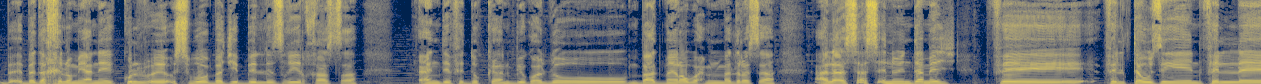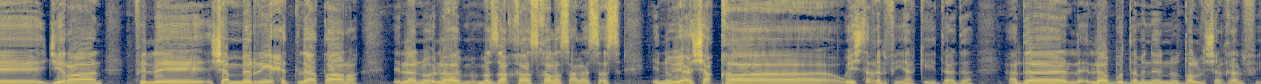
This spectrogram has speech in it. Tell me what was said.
بدخلهم يعني كل أسبوع بجيب الصغير خاصة عندي في الدكان بيقعدوا بعد ما يروح من المدرسة على أساس إنه يندمج في في التوزين في الجيران في شم ريحة العطارة لأنه لها مذاق خاص خلص على أساس أنه يعشقها ويشتغل فيها أكيد. هذا هذا لابد من أنه يضل شغال فيه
